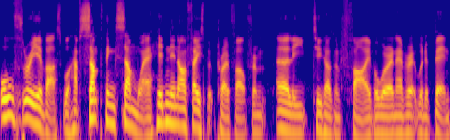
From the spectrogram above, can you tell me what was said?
all three of us will have something somewhere hidden in our Facebook profile from early 2005 or wherever it would have been,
